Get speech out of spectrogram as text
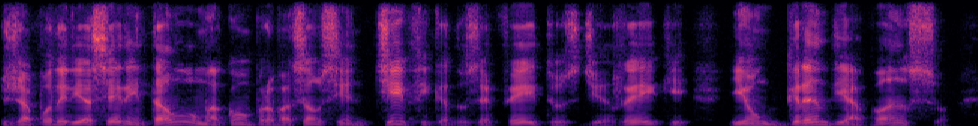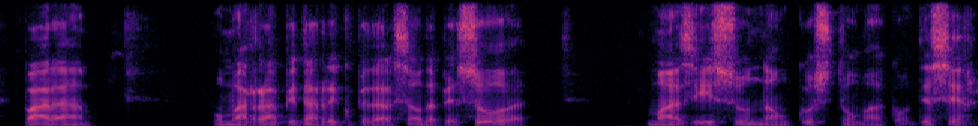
já poderia ser, então, uma comprovação científica dos efeitos de reiki e um grande avanço para uma rápida recuperação da pessoa, mas isso não costuma acontecer.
